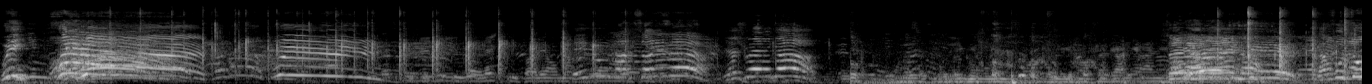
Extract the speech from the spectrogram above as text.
Oui Et nous, Max Oliver Bien joué les gars La photo.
